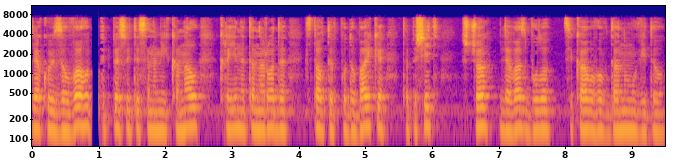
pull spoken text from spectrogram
Дякую за увагу. Підписуйтеся на мій канал Країни та народи, ставте вподобайки та пишіть, що для вас було цікавого в даному відео.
